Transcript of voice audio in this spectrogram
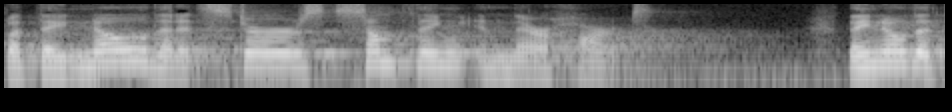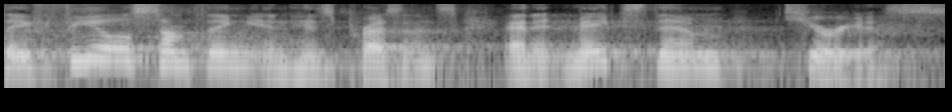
but they know that it stirs something in their heart. They know that they feel something in his presence, and it makes them curious.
